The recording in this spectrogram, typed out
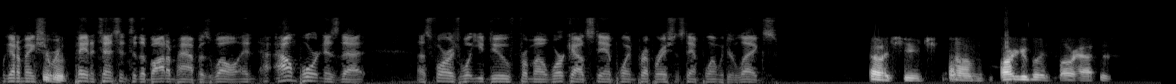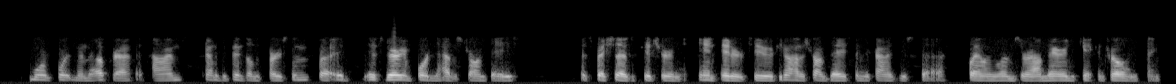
we got to make sure we're Mhm. paying attention to the bottom half as well. And how important is that as far as what you do from a workout standpoint, preparation standpoint with your legs? Oh, it's huge. Um, arguably, the lower half is more important than the upper half at times. Kind of depends on the person, but it's it's very important to have a strong base, especially as a pitcher and, and hitter too. If you don't have a strong base, then you're kind of just uh, flailing limbs around there, and you can't control anything.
